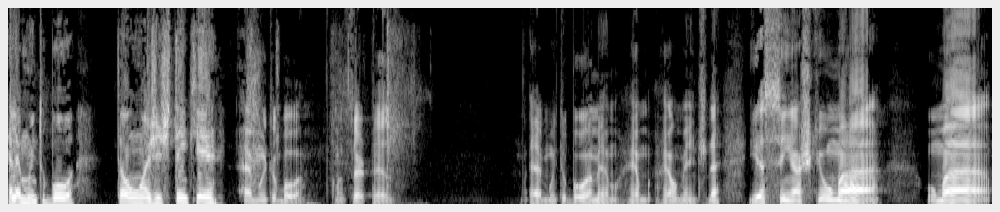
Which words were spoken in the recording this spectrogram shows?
ela é muito boa. Então a gente tem que. É muito boa. Com certeza. É muito boa mesmo, realmente, né? E assim, acho que uma. uma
